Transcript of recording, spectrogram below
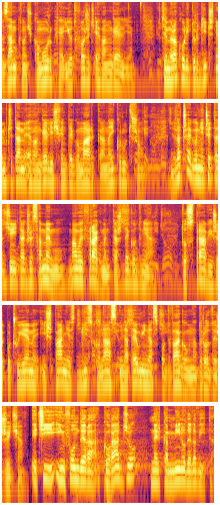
zamknąć komórkę i otworzyć Ewangelię. W tym roku liturgicznym czytamy Ewangelię świętego Marka, najkrótszą. Dlaczego nie czytać jej także samemu, mały fragment każdego dnia? To sprawi, że poczujemy, iż Pan jest blisko nas i napełni nas odwagą na drodze życia. E ci infonderà coraggio nel cammino della vita.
